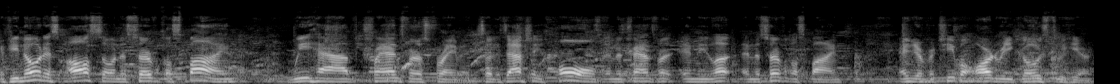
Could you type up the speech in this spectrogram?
If you notice also in the cervical spine, we have transverse foramen. So there's actually holes in the transfer in the in the cervical spine, and your vertebral artery goes through here.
